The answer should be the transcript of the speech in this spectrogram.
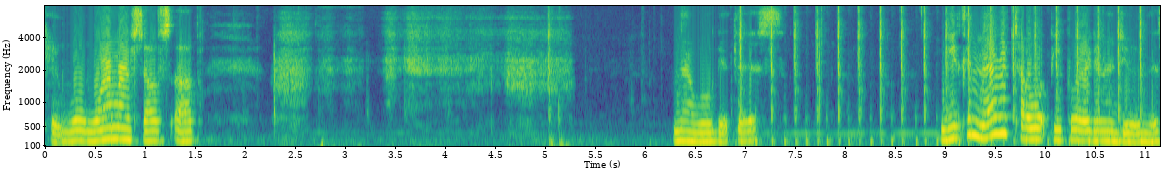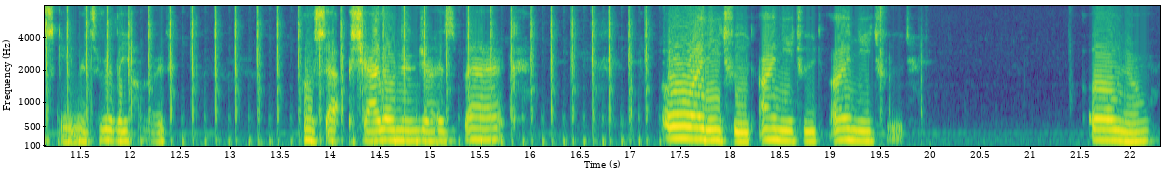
Okay, we'll warm ourselves up. Now we'll get this. You can never tell what people are going to do in this game. It's really hard. Oh, Sa- Shadow Ninja is back. Oh, I need food. I need food. I need food. Oh no.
